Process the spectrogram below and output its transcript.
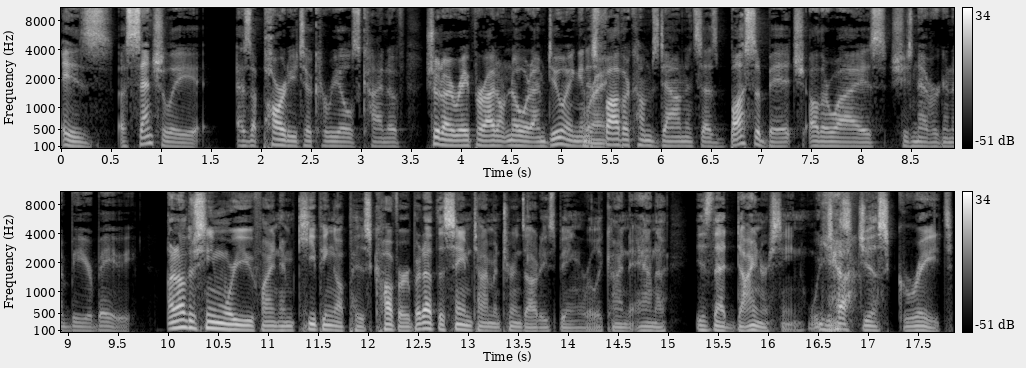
is essentially as a party to Kirill's kind of should I rape her? I don't know what I'm doing. And his Right. father comes down and says, "Bus a bitch, otherwise she's never going to be your baby." another scene where you find him keeping up his cover, but at the same time, it turns out he's being really kind to Anna, is that diner scene, which Yeah. is just great.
